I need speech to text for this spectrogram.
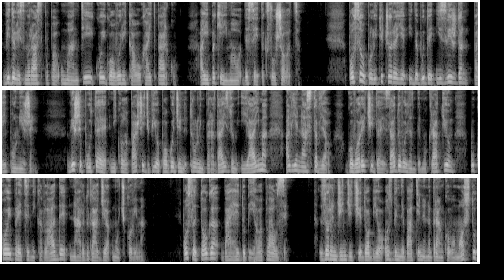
Videli smo raspopa u mantiji koji govori kao u Hyde Parku, a ipak je imao desetak slušalaca. Posao političara je i da bude izviždan pa i ponižen. Više puta je Nikola Pašić bio pogođen trulim paradajzom i jajima, ali je nastavljao, govoreći da je zadovoljan demokratijom u kojoj predsednika vlade narod gađa mućkovima. Posle toga Baja je dobijao aplauze. Zoran Đinđić je dobio ozbiljne batine na Brankovom mostu,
